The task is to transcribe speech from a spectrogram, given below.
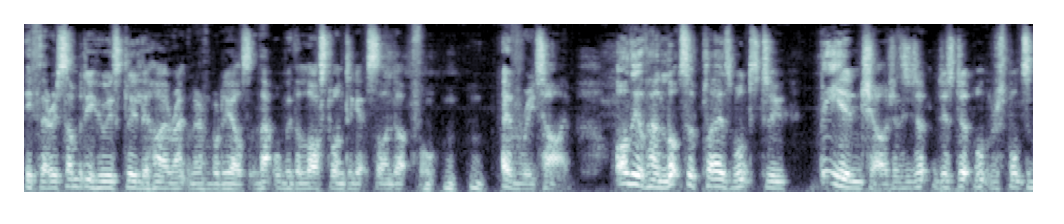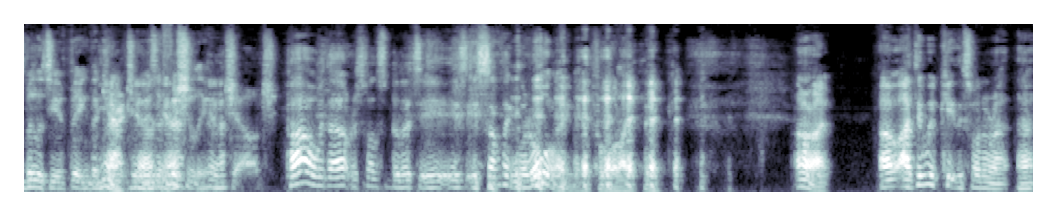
if there is somebody who is clearly higher rank than everybody else, that will be the last one to get signed up for every time. On the other hand, lots of players want to be in charge, they just- just don't want the responsibility of being the Yeah, character yeah, who is officially in charge. Power without responsibility is, is something we're all aiming for, I think. All right. Oh, I think we'll keep this one around, uh,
